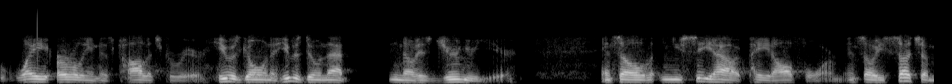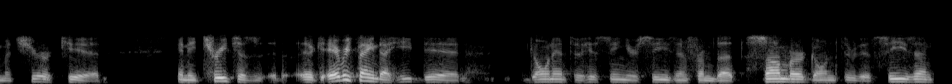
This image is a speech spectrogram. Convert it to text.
way early in his college career. He was going to, he was doing that, you know, his junior year. And so and you see how it paid off for him. And so he's such a mature kid, and he treats his everything that he did going into his senior season from the summer going through the season.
